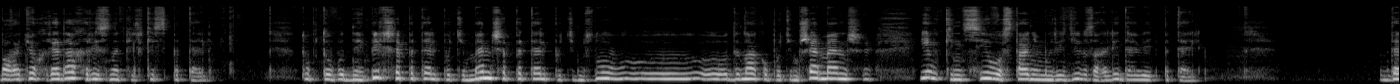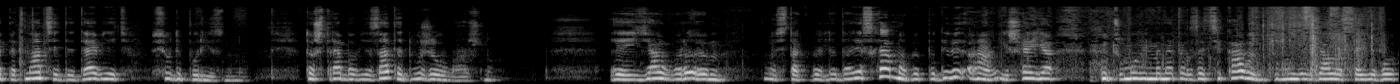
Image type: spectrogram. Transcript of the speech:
багатьох рядах різна кількість петель. Тобто в одних більше петель, потім менше петель, потім знову е, одинаково, потім ще менше. І в кінці, в останньому ряді, взагалі 9 петель. Де 15, де 9, всюди по-різному. Тож треба в'язати дуже уважно. Е, Я в- ось так виглядає схема. Ви подивіться. А, і ще я, чому він мене так зацікавив, чому я взялася його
